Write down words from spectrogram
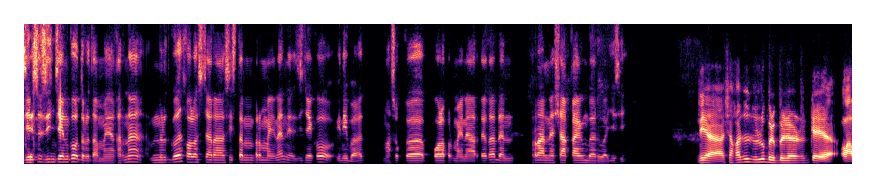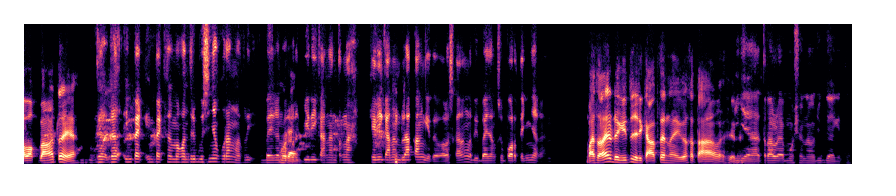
Jesus Zinchenko terutama ya karena menurut gua kalau secara sistem permainan ya Zinchenko ini banget masuk ke pola permainan Arteta dan perannya Shaka yang baru aja sih. Iya, Shaka tuh dulu bener-bener kayak lawak banget tuh ya. Gak, gak impact impact sama kontribusinya kurang lah, Fli. Kebanyakan Kurang. kiri kanan tengah, kiri kanan belakang gitu. Kalau sekarang lebih banyak supportingnya kan. Masalahnya udah gitu jadi kapten lah, gue ketawa sih. Iya, terlalu emosional juga gitu.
